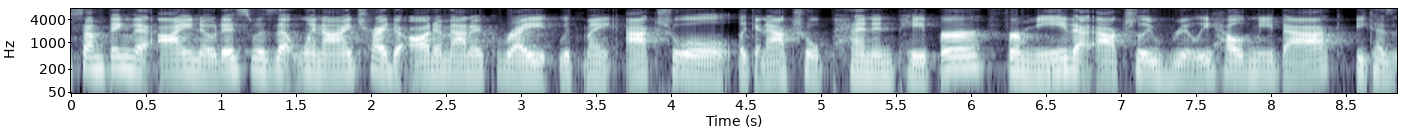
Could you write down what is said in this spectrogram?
something that I noticed was that when I tried to automatic write with my actual, like an actual pen and paper, for me, that actually really held me back because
